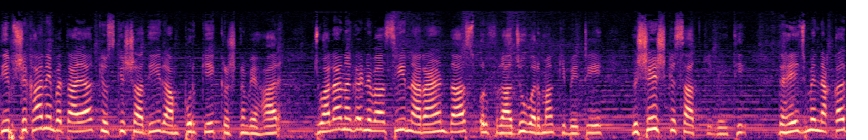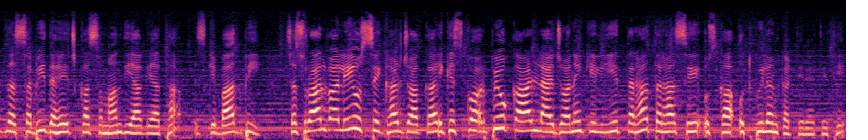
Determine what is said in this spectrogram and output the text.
दीप शिखा ने बताया कि उसकी शादी रामपुर के कृष्ण विहार ज्वालानगर निवासी नारायण दास उर्फ़ राजू वर्मा के बेटे विशेष के साथ की गई थी। दहेज में नकद व सभी दहेज का सामान दिया गया था। इसके बाद भी ससुराल वाले उससे घर जाकर एक स्कॉर्पियो कार लाए जाने के लिए तरह तरह से उसका उत्पीड़न करते रहते थे।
